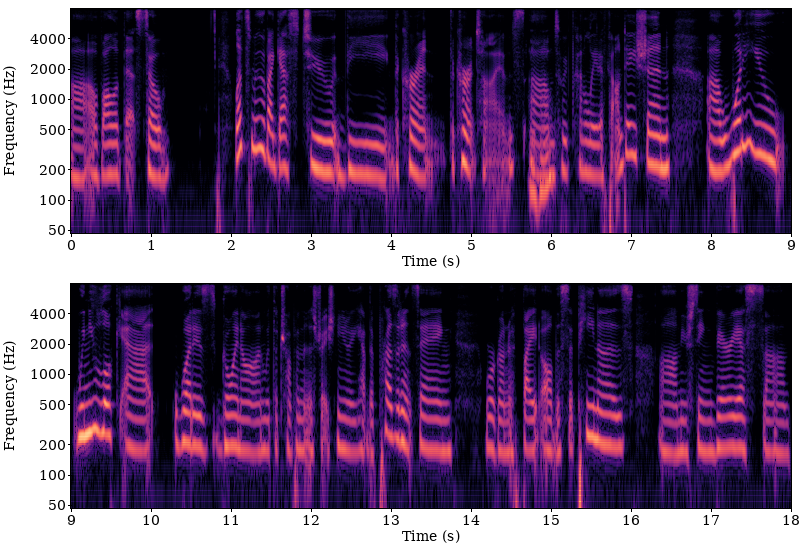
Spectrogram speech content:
uh, of all of this. So, Let's move, I guess, to the the current the current times. Mm-hmm. Um, so we've kind of laid a foundation. Uh, what do you when you look at what is going on with the Trump administration. You know, you have the president saying we're going to fight all the subpoenas. Um, you're seeing various um,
